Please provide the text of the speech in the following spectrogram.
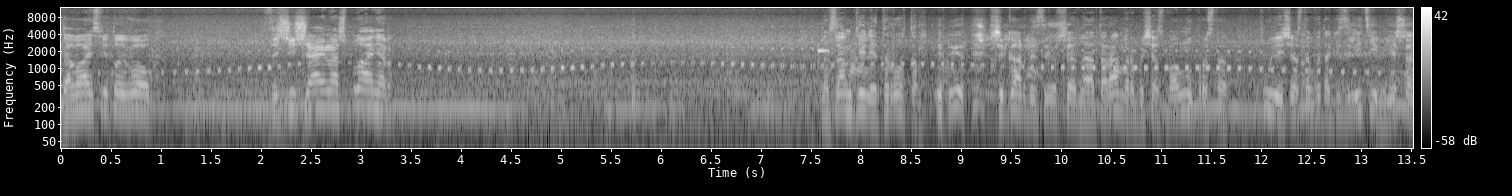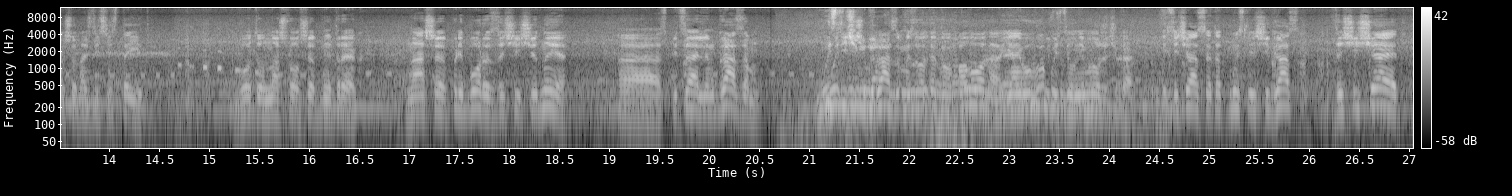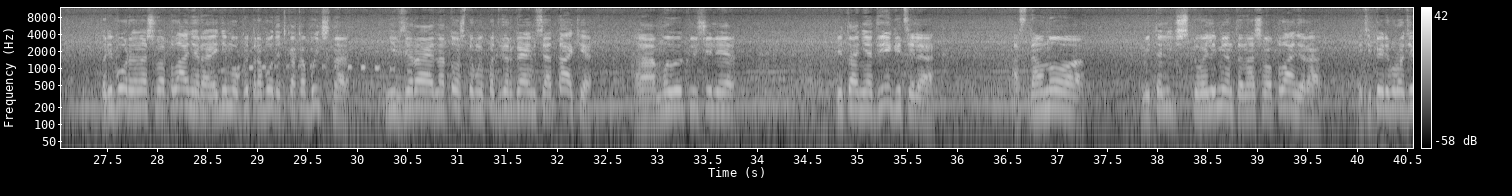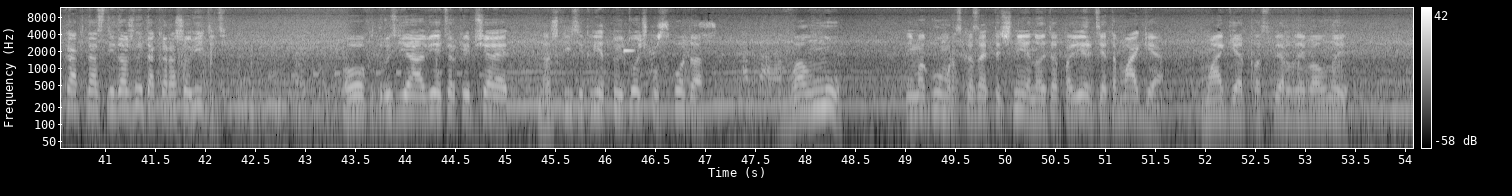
Давай, Святой Волк. Защищай наш планер. На самом деле это ротор. Шикарный совершенно. От Арамбара мы сейчас волну просто пулей сейчас так вот так и залетим. Есть шанс, что она здесь и стоит. Вот он наш волшебный трек. Наши приборы защищены э, специальным газом. Мыслящим газом из вот этого баллона. Я его выпустил немножечко. И сейчас этот мыслящий газ защищает приборы нашего планера. Они могут работать как обычно, невзирая на то, что мы подвергаемся атаке. Э, Мы выключили питание двигателя, основного металлического элемента нашего планера. И теперь вроде как нас не должны так хорошо видеть. Ох, друзья, ветер крепчает. Нашли секретную точку входа волну. Не могу вам рассказать точнее, но это, поверьте, это магия. Магия атмосферной волны.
